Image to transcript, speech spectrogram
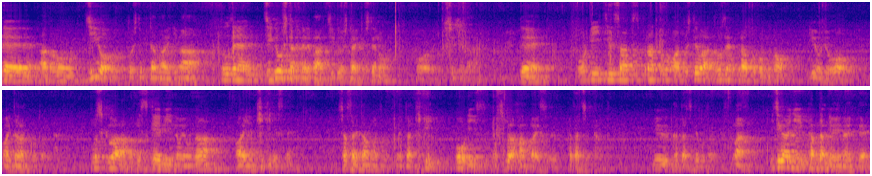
であの事業として見た場合には当然事業主体になれば事業主体としての収入がある。でモビリティサービスプラットフォーマーとしては当然プラットフォームの利用料をまあいただくことになる。もしくは SKB のようなああいう機器ですね。車載端末を含めた機器をリースもしくは販売する形になると。いう形でございます。まあ一概に簡単には言えないんで、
